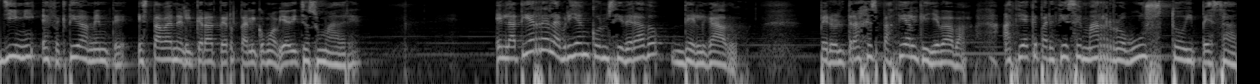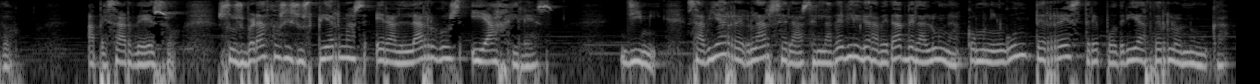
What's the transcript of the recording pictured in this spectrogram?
Jimmy, efectivamente, estaba en el cráter tal y como había dicho su madre. En la Tierra le habrían considerado delgado, pero el traje espacial que llevaba hacía que pareciese más robusto y pesado. A pesar de eso, sus brazos y sus piernas eran largos y ágiles. Jimmy sabía arreglárselas en la débil gravedad de la Luna como ningún terrestre podría hacerlo nunca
